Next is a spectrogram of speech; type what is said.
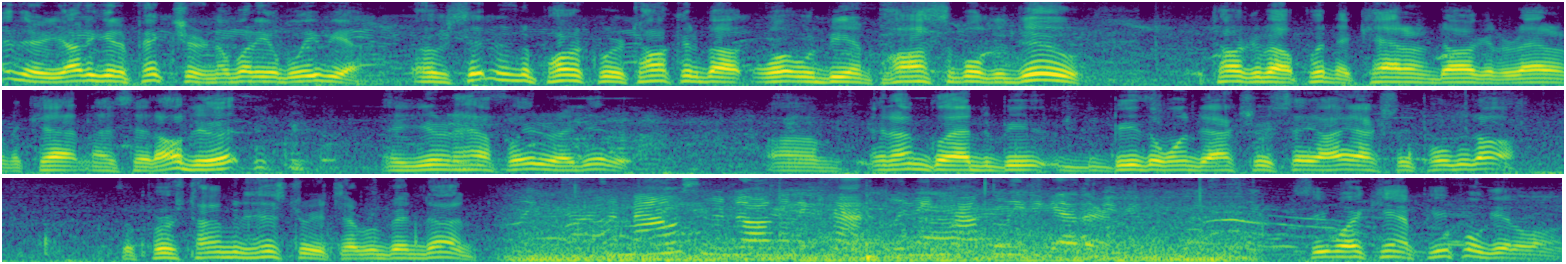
Hi there, you ought to get a picture. Nobody will believe you. I was sitting in the park. We were talking about what would be impossible to do. Talking about putting a cat on a dog and a rat on a cat, and I said, I'll do it. And a year and a half later, I did it. Um, and I'm glad to be, be the one to actually say I actually pulled it off. The first time in history it's ever been done. It's a mouse and a dog and a cat living happily together. See, why can't people get along?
